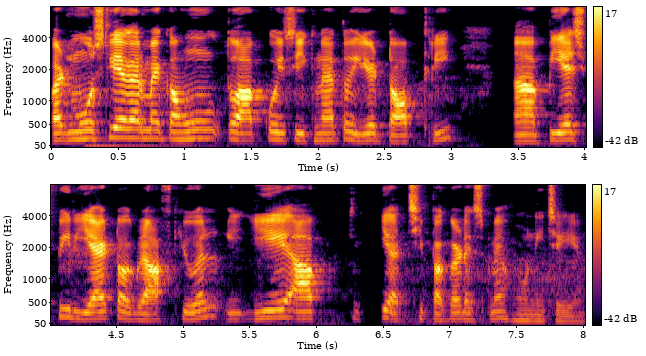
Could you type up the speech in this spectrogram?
बट मोस्टली अगर मैं कहूँ तो आपको ही सीखना है तो ये top three P H P React और ग्राफ क्यूएल ये आपकी अच्छी पकड़ इसमें होनी चाहिए।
